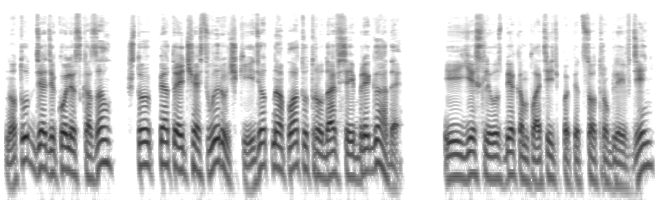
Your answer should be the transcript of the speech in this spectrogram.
Но тут дядя Коля сказал, что пятая часть выручки идет на оплату труда всей бригады, и если узбекам платить по 500 рублей в день,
